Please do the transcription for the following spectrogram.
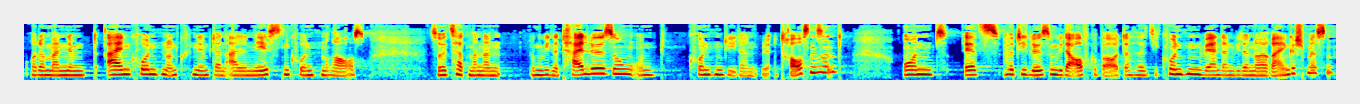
oder man nimmt einen Kunden und nimmt dann alle nächsten Kunden raus. So, jetzt hat man dann irgendwie eine Teillösung und Kunden, die dann draußen sind. Und jetzt wird die Lösung wieder aufgebaut. Also die Kunden werden dann wieder neu reingeschmissen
